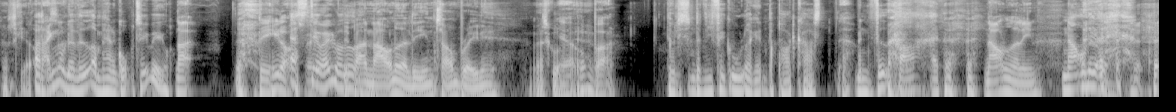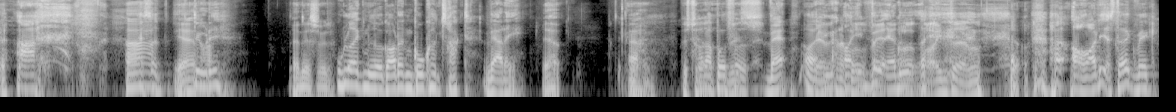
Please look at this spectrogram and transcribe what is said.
hvad sker der? Og der er ikke nogen, der ved, om han er god på tv, jo. Nej, det er helt Altså, det er jo ikke Det noget, er bare navnet alene, Tom Brady. Værsgo. Ja, åbenbart. Det var ligesom, da vi fik Ulrik ind på podcast. Ja. Men ved bare, at Navnet alene. navnet... ah, Ah, altså, ja, det er jo det. Ja, det er sødt. Ulrik nyder godt af den gode kontrakt hver dag. Ja. Ja. Hvis du Han har både fået vand og, ja, han og intet andet. og, og intet andet. og Ronny er stadig væk.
